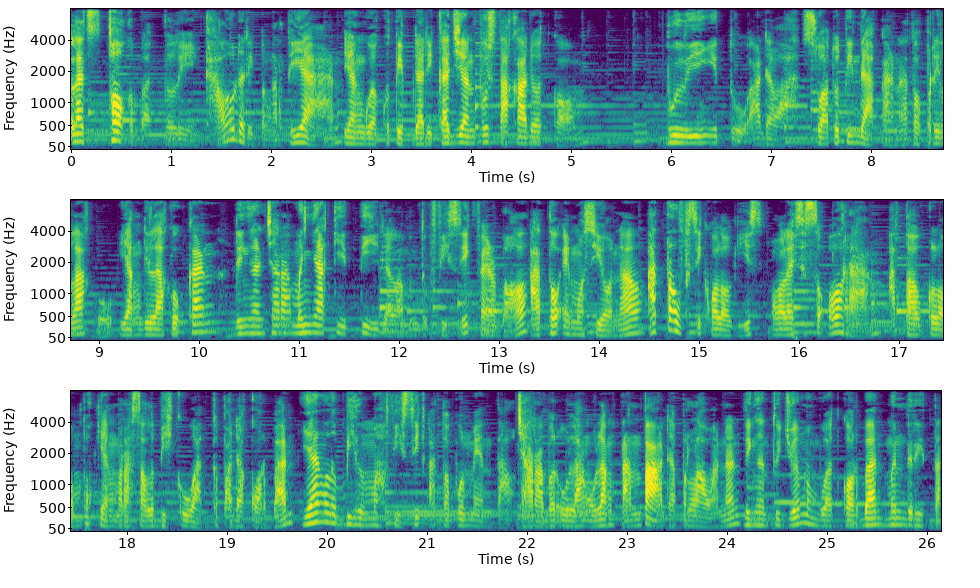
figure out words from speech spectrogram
Let's talk about bullying. Kalau dari pengertian yang gue kutip dari kajian pustaka.com, Bullying itu adalah suatu tindakan atau perilaku yang dilakukan dengan cara menyakiti dalam bentuk fisik, verbal, atau emosional atau psikologis oleh seseorang atau kelompok yang merasa lebih kuat kepada korban yang lebih lemah fisik ataupun mental. Cara berulang-ulang tanpa ada perlawanan dengan tujuan membuat korban menderita.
